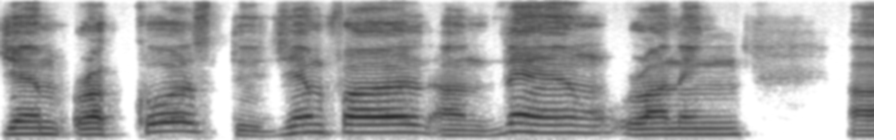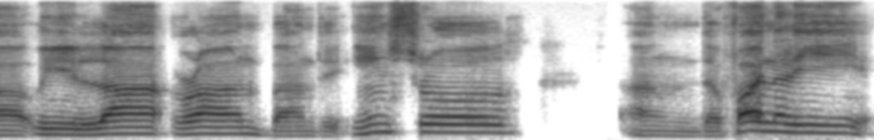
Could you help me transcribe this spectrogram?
gem rack-cors to gem file and then running, uh, we run band install and finally,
